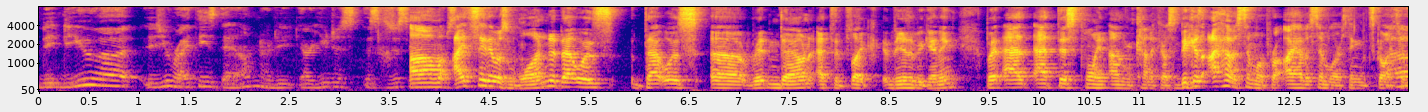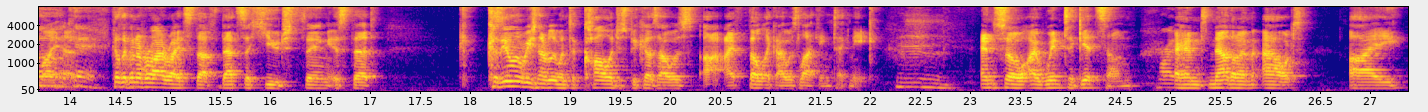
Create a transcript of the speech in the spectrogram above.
Do, do you uh, did you write these down, or do you, are you just this is just? Um, I'd say there was one that was that was uh, written down at the like near the beginning, but at, at this point I'm kind of cursing because I have a similar pro- I have a similar thing that's going through Oh, my head. Because like whenever I write stuff, that's a huge thing. Is that because the only reason I really went to college is because I was I I felt like I was lacking technique, Hmm, and so I went to get some. right. And now that I'm out, I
